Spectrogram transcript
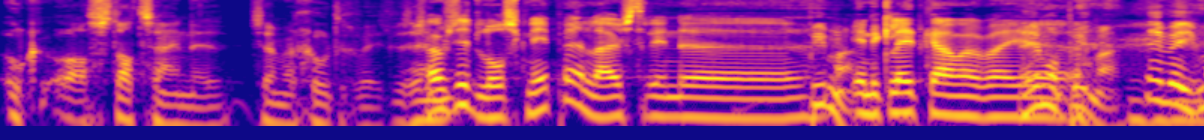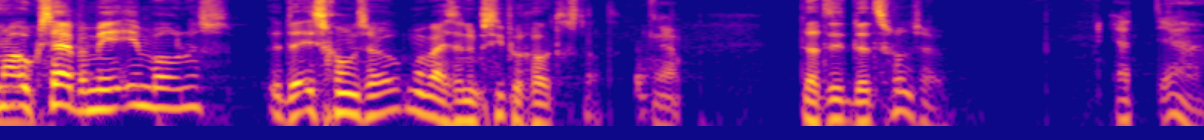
Ook als stad zijn, zijn we groter geweest. We zijn Zou ze dit losknippen en luisteren in de, Prima. in de kleedkamer bij... eh, helemaal prima. Nee, weet je, maar ook zij hebben meer inwoners. Dat is gewoon zo. Maar wij zijn in principe een grotere stad. Ja. Dat, is, dat is gewoon zo. Ja, ja.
